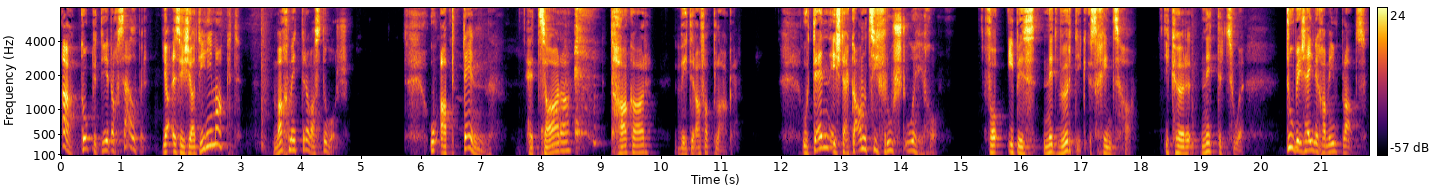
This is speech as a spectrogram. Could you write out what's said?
ah, guck dir doch selber. Ja, es ist ja deine Magd. Mach mit ihr, was du willst. Und ab dann hat Sarah die Hagar wieder angefangen plagen. Und dann ist der ganze Frust hochgekommen. Von, ich bin nicht würdig, ein Kind zu haben. Ich gehöre nicht dazu. Du bist eigentlich an meinem Platz.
